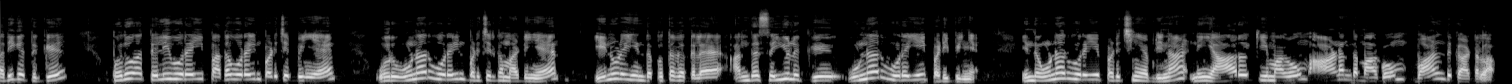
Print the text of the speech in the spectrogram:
பதிகத்துக்கு பொதுவாக தெளிவுரை பதவுரைன்னு படிச்சிருப்பீங்க. ஒரு உணர்வுரைன்னு படிச்சிருக்க மாட்டீங்க. என்னுடைய இந்த புத்தகத்தில் அந்த செய்யுளுக்கு உணர்வுரையை படிப்பீங்க. இந்த உணர்வுரையை படிச்சீங்க அப்படின்னா நீங்கள் ஆரோக்கியமாகவும் ஆனந்தமாகவும் வாழ்ந்து காட்டலாம்.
